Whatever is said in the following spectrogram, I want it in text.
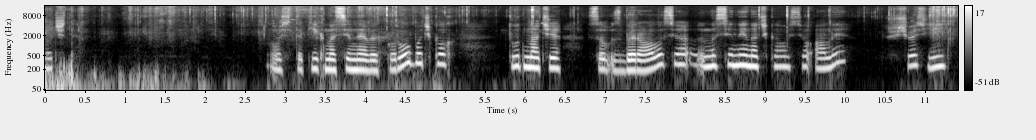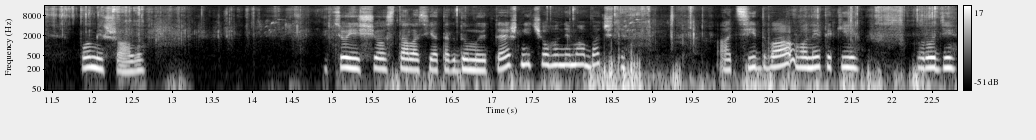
бачите? Ось в таких насінневих коробочках. Тут наче збиралося насіниночка, ось, але щось їй помішало. Цієї, що осталось, я так думаю, теж нічого нема, бачите? А ці два, вони такі, вроді,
